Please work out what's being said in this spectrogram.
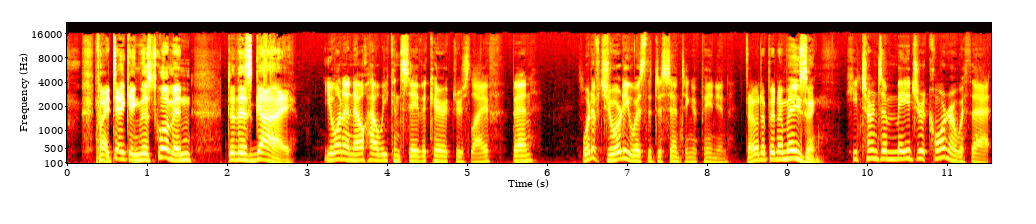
by taking this woman to this guy?" You want to know how we can save a character's life, Ben? What if Geordi was the dissenting opinion? That would have been amazing. He turns a major corner with that.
